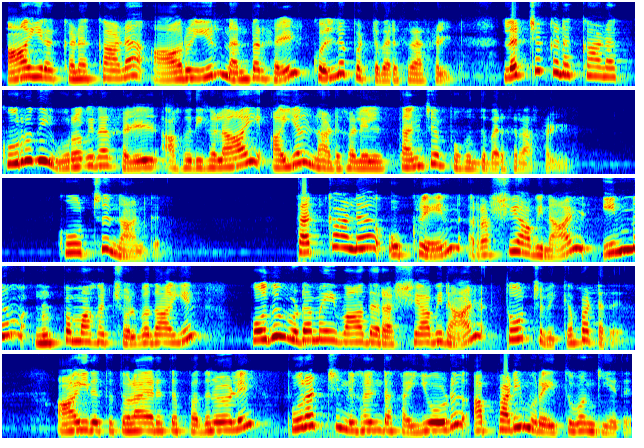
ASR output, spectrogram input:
ஆயிரக்கணக்கான ஆறுயிர் நண்பர்கள் கொல்லப்பட்டு வருகிறார்கள். லட்சக்கணக்கான குருதி உறவினர்கள் அகதிகளாய் அயல் நாடுகளில் தஞ்சம் புகுந்து வருகிறார்கள். கூற்று நான்கு. தற்கால உக்ரைன் ரஷ்யாவினால் இன்னும் நுட்பமாகச் சொல்வதாயின் பொது உடைமைவாத ரஷ்யாவினால் தோற்றுவிக்கப்பட்டது. ஆயிரத்தி தொள்ளாயிரத்து பதினேழில் புரட்சி நிகழ்ந்த கையோடு அப்படிமுறை துவங்கியது.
